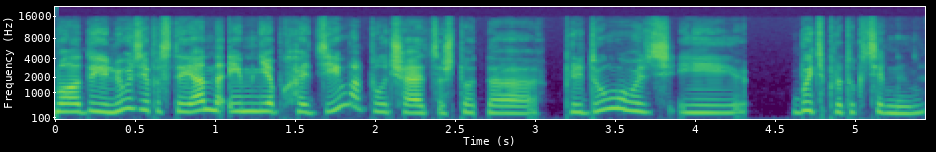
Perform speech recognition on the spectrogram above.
молодые люди постоянно, им необходимо, получается, что-то придумывать и быть продуктивными.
